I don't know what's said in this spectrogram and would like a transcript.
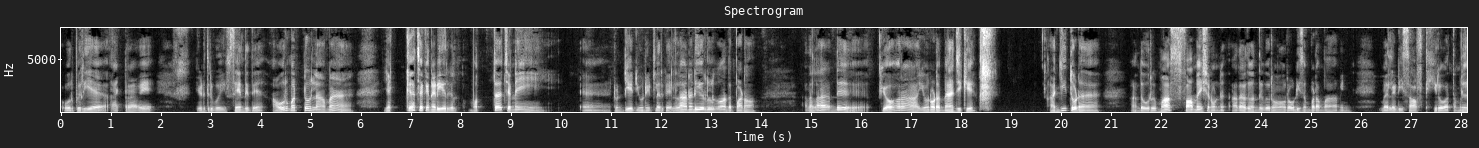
ஒரு பெரிய ஆக்டராகவே எடுத்துகிட்டு போய் சேர்ந்தது. அவர் மட்டும் இல்லாமல் எக்கச்சக்க நடிகர்கள். மொத்த சென்னை டுவெண்ட்டி எயிட் யூனிட்டில் இருக்க எல்லா நடிகர்களுக்கும் அந்த படம் அதெல்லாம் வந்து பியோராக இவனோட மேஜிக்கு அஜித்தோட அந்த ஒரு மாஸ் ஃபார்மேஷன் ஒன்று அதாவது வந்து வெறும் ரவுடிசம் படமாக ஐ மீன் மெலடி சாஃப்ட் ஹீரோவாக தமிழ்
